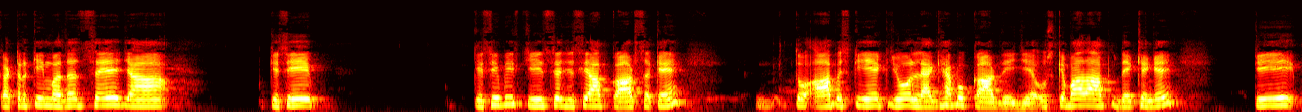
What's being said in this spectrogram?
कटर की मदद से या किसी किसी भी चीज़ से जिसे आप काट सकें तो आप इसकी एक जो लेग है वो काट दीजिए। उसके बाद आप देखेंगे कि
